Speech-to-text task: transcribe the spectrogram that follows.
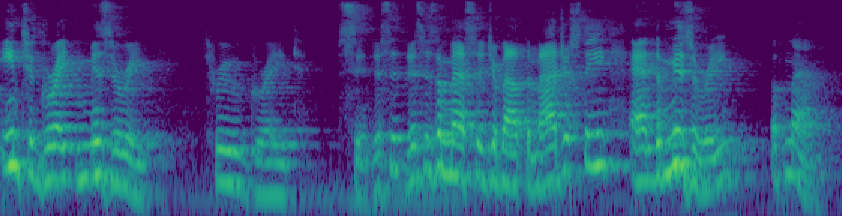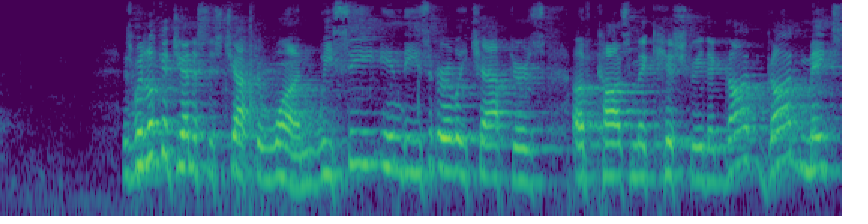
into great misery through great sin. This is, this is a message about the majesty and the misery of man. As we look at Genesis chapter 1, we see in these early chapters of cosmic history that God, God makes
